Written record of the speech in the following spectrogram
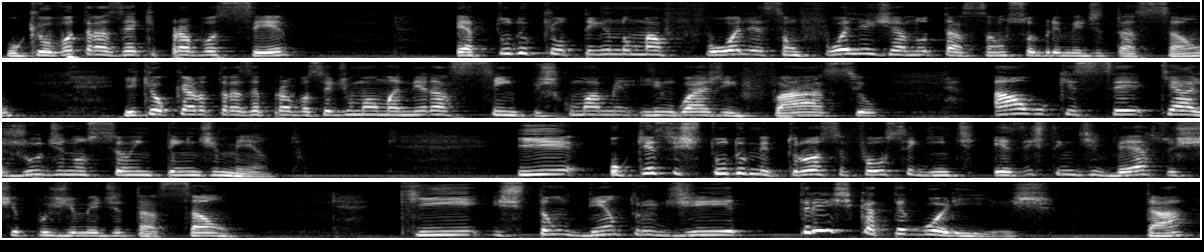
O que eu vou trazer aqui para você é tudo que eu tenho numa folha, são folhas de anotação sobre meditação e que eu quero trazer para você de uma maneira simples, com uma linguagem fácil, algo que, se, que ajude no seu entendimento. E o que esse estudo me trouxe foi o seguinte: existem diversos tipos de meditação que estão dentro de três categorias, tá?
